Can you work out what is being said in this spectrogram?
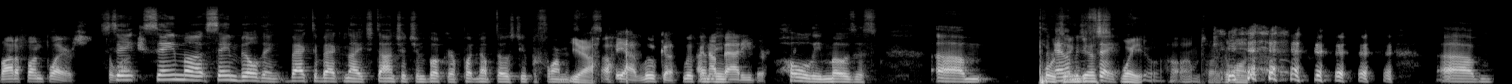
a lot of fun players. Same same uh, same building, back to back nights. Doncic and Booker putting up those two performances. Yeah, oh yeah, Luka, Luka, not mean, bad either. Holy Moses! Um, Porzingis. Wait, oh, I'm sorry. Go on. um,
